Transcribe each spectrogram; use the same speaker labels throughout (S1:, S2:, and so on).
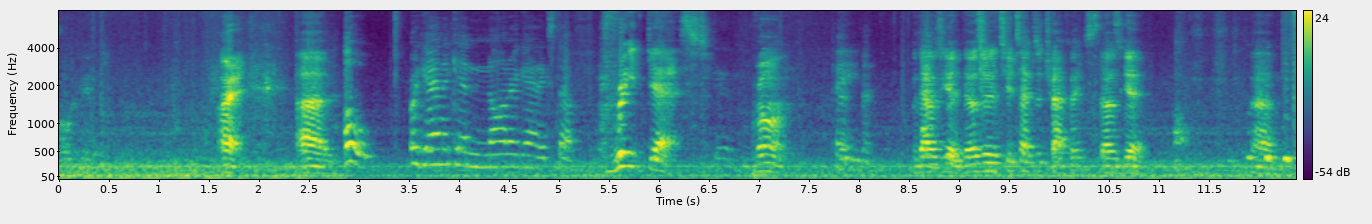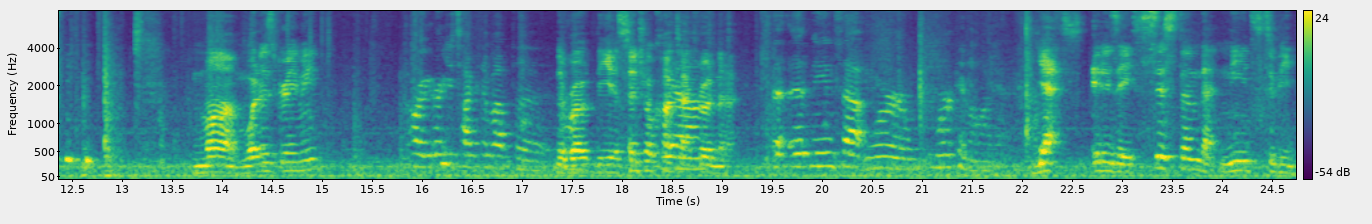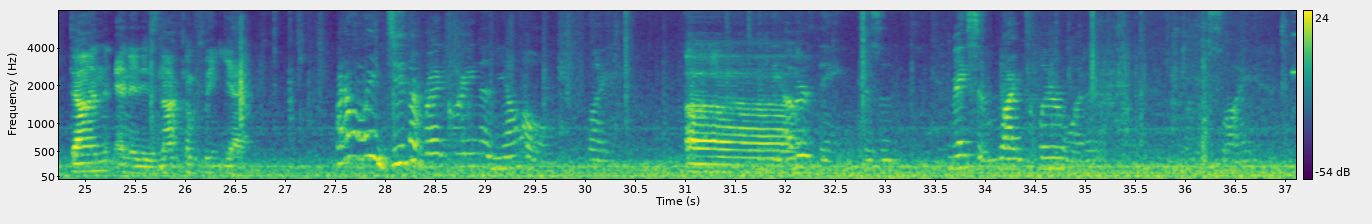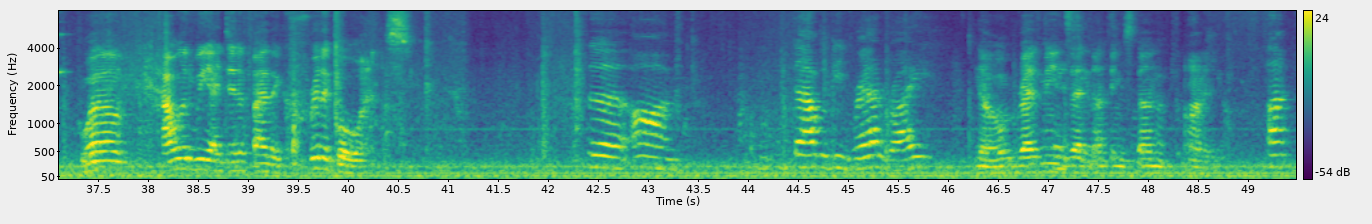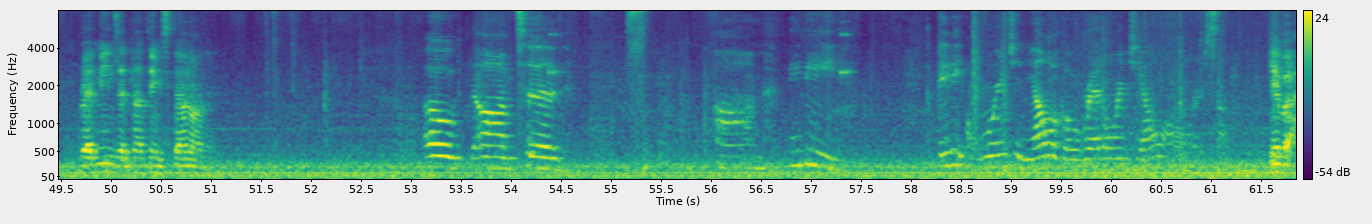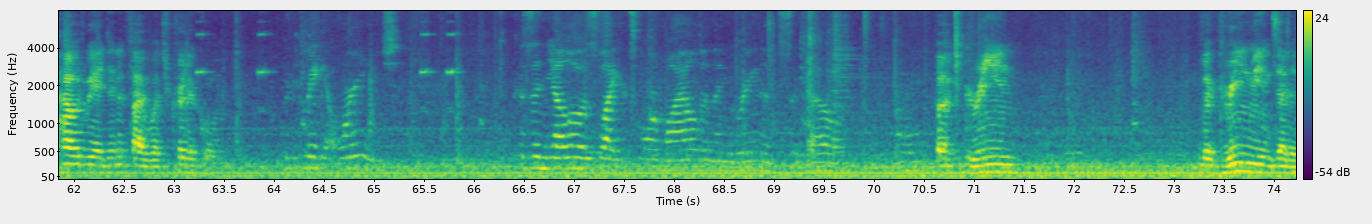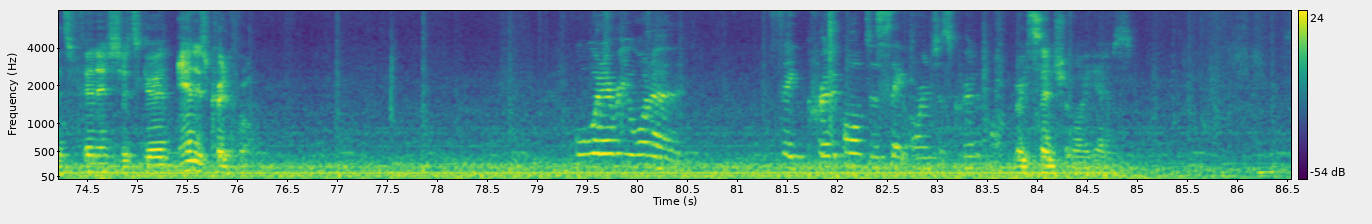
S1: Okay. All right. Uh,
S2: Oh, organic and non-organic stuff.
S1: great guest. Wrong.
S2: Pavement.
S1: But that was good. Those are the two types of traffic. So that was good. Um, Mom, what does gray mean?
S3: Are, are you talking about the?
S1: The road, the essential contact
S3: Yeah.
S1: roadmap.
S3: It it means that we're working on it.
S1: Yes, it is a system that needs to be done, and it is not complete yet.
S3: Why don't we do the red, green, and yellow, like the
S1: Uh,
S3: other thing? Because it makes it right clear what it, what it's like.
S1: Well, how would we identify the critical ones?
S3: The, um, that would be red, right?
S1: No, red means that nothing's done on it.
S3: Huh?
S1: Red means that nothing's done on it.
S3: Oh, um, to, um, maybe, maybe orange and yellow go red, orange, yellow or something.
S1: Yeah, but how would we identify what's critical?
S3: We can make it orange. Cause then yellow is like it's more mild and then green it's a go.
S1: But green, but green means that it's finished, it's good, and it's critical.
S3: Well, whatever you wanna say critical, just say orange is critical.
S1: Or essential, I guess.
